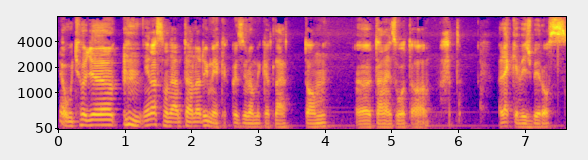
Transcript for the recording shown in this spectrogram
Ja, úgyhogy uh, én azt mondanám, talán a remake közül, amiket láttam, uh, talán ez volt a, hát, a legkevésbé rossz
